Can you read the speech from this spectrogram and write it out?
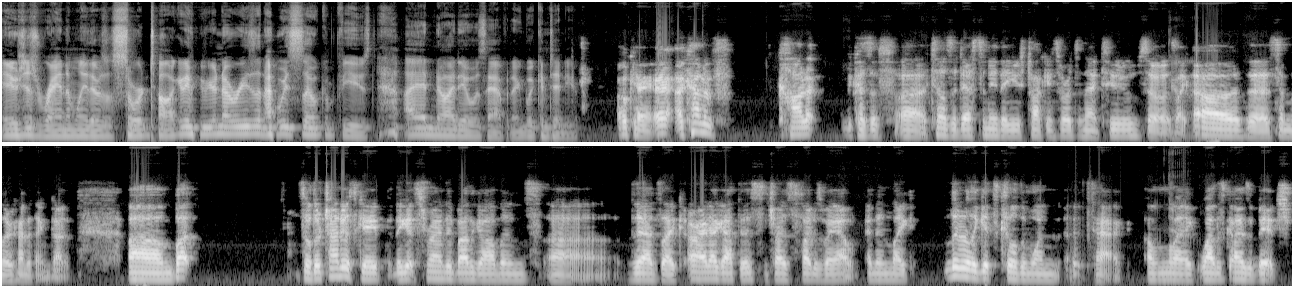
It was just randomly there was a sword talking to me for no reason. I was so confused. I had no idea what was happening. But continue. Okay, I, I kind of caught it because of uh, Tales of Destiny. They use talking swords in that too, so it's like, oh, the similar kind of thing. Got it. Um, but so they're trying to escape. They get surrounded by the goblins. Uh, Dad's like, all right, I got this, and tries to fight his way out, and then like literally gets killed in one attack. I'm like, wow, this guy's a bitch.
